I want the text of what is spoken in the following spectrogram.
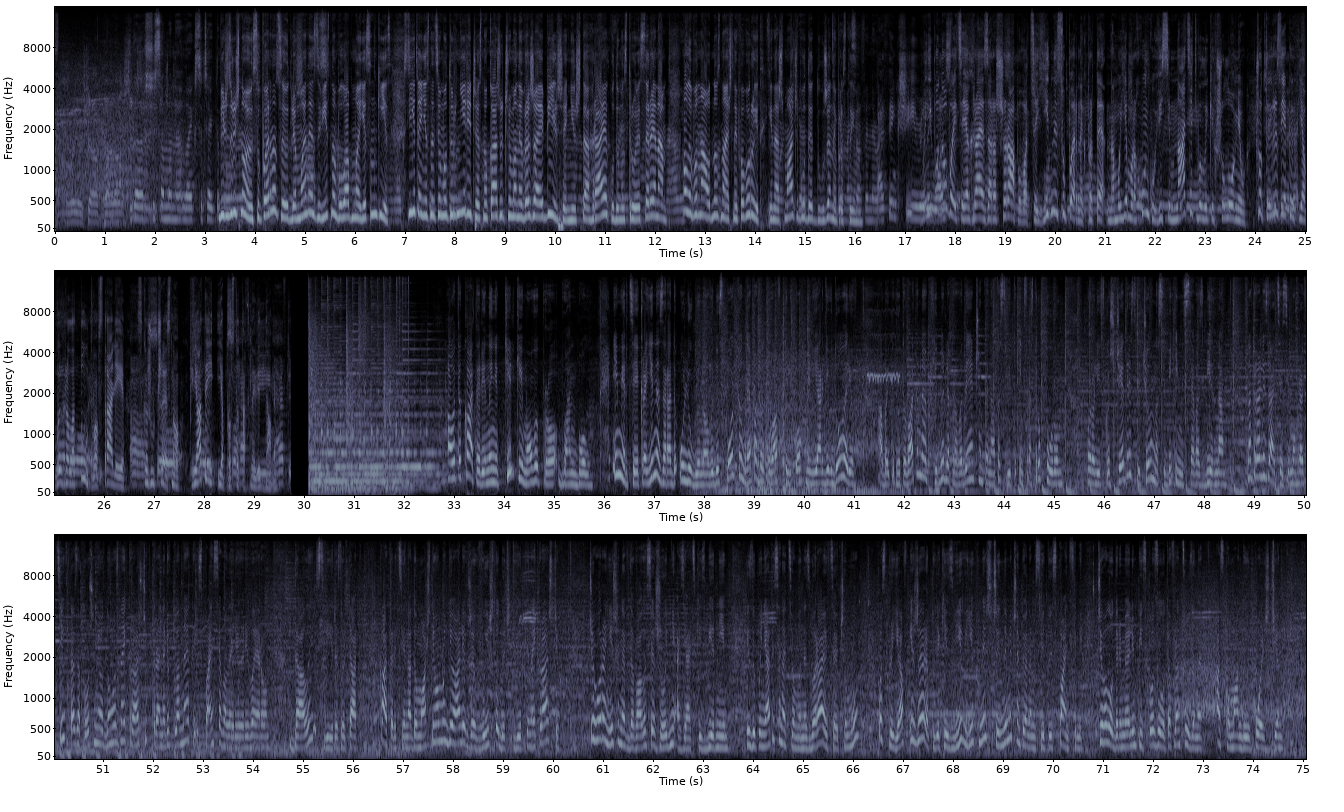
Більш зручною суперницею для мене, звісно, була б Медісон Кіс. Її теніс на цьому турнірі, чесно кажучи, мене вражає більше ніж та гра, яку демонструє Сирена. Але вона однозначний фаворит, і наш матч буде дуже непростим. Мені подобається, як грає зараз Шарапова. Це гідний суперник. Проте на моєму рахунку 18 великих шоломів, чотири з яких я виграла тут, в Австралії. Скажу чесно, п'ятий я просто так не віддам. У Катері нині тільки й мови про банбол. І мір цієї країни заради улюбленого виду спорту не пожалкував кількох мільярдів доларів, аби підготувати необхідну для проведення чемпіонату світу інфраструктуру. Королівську щедрість відчула на собі і місцева збірна. Натуралізація сімох гравців та запрошення одного з найкращих тренерів планети іспанця Валеріо Ріверо дали свій результат. Катерці на домашньому мундіалі вже вийшли до четвірки найкращих чого раніше не вдавалося жодній азіатській збірній. І зупинятися на цьому не збираються. Чому посприяв і жереб, який звів їх не з чинними чемпіонами світу іспанцями чи володарями олімпійського золота французами, а з командою Польщі.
